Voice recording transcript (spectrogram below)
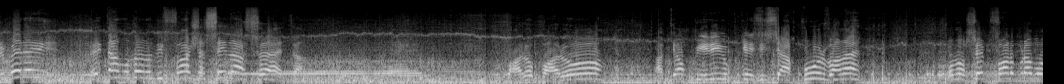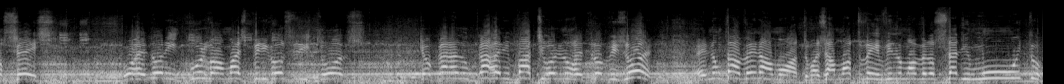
Primeiro ele, ele tá mudando de faixa sem dar seta. Parou, parou. Aqui é um perigo porque existe a curva, né? Como eu sempre falo pra vocês, corredor em curva é o mais perigoso de todos. Porque o cara no carro ele bate o olho no retrovisor, ele não tá vendo a moto, mas a moto vem vindo uma velocidade muito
